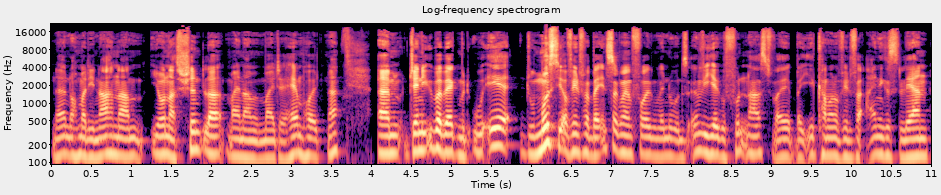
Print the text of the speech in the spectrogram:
ne, nochmal die Nachnamen Jonas Schindler, mein Name Malte Helmholt, ne. Ähm, Jenny Überberg mit UE. Du musst ihr auf jeden Fall bei Instagram folgen, wenn du uns irgendwie hier gefunden hast, weil bei ihr kann man auf jeden Fall einiges lernen,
